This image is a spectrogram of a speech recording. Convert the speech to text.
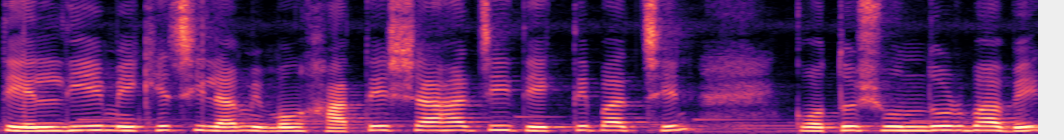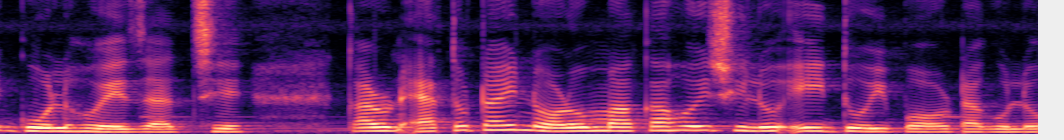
তেল দিয়ে মেখেছিলাম এবং হাতের সাহায্যেই দেখতে পাচ্ছেন কত সুন্দরভাবে গোল হয়ে যাচ্ছে। কারণ এতটাই নরম মাখা হয়েছিল এই দই পরোটাগুলো।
